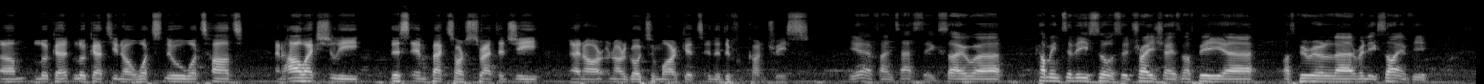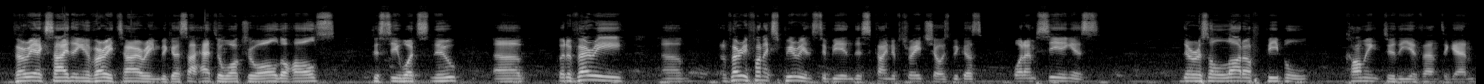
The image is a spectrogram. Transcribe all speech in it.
um, look at look at you know what's new, what's hot, and how actually this impacts our strategy and our and our go to market in the different countries. Yeah, fantastic. So uh, coming to these sorts of trade shows must be uh, must be real uh, really exciting for you. Very exciting and very tiring because I had to walk through all the halls to see what's new. Uh, but a very, um, a very fun experience to be in this kind of trade shows because what I'm seeing is there is a lot of people coming to the event again,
